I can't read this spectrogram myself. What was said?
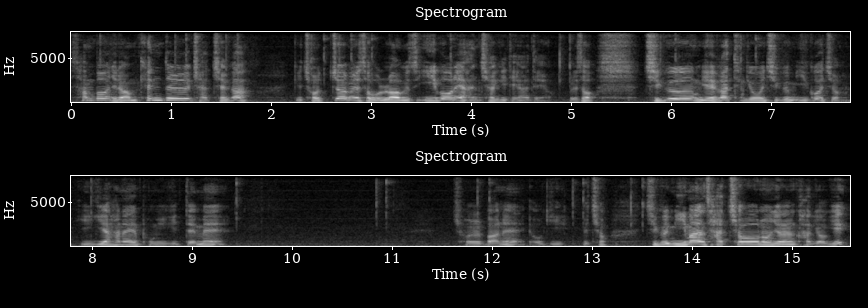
3번이라 하면 캔들 자체가 저점에서 올라오면서 2번에 안착이 돼야 돼요. 그래서 지금 얘 같은 경우는 지금 이거죠. 이게 하나의 봉이기 때문에 절반에 여기 그렇죠? 지금 24,000원이라는 가격이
